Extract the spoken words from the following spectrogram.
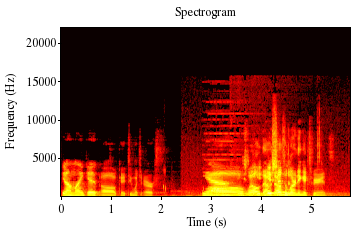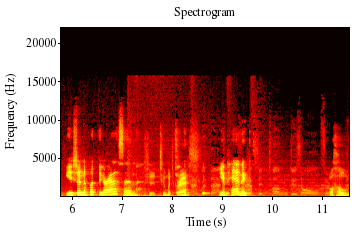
you don't like it. Oh, okay, too much earth. Yeah. Oh, well, that, that was a learning experience. You shouldn't have put the grass in. Shit, too much grass. And with that, You panicked. acid tongue dissolves her oh,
